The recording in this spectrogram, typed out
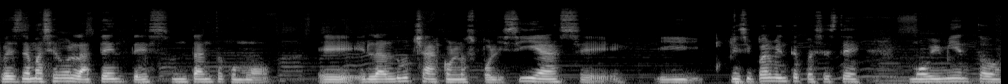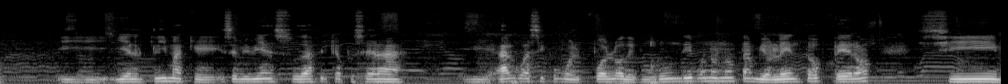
pues demasiado latentes, un tanto como eh, la lucha con los policías eh, y principalmente pues este movimiento y, el clima que se vivía en Sudáfrica pues era eh, algo así como el pueblo de Burundi, bueno no tan violento pero sí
